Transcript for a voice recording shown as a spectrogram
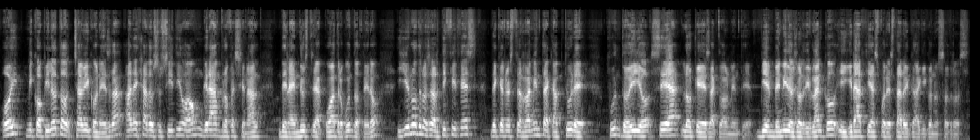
Hoy, mi copiloto Xavi Conesa ha dejado su sitio a un gran profesional de la Industria 4.0 y uno de los artífices de que nuestra herramienta Capture.io sea lo que es actualmente. Bienvenido Jordi Blanco y gracias por estar aquí con nosotros.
